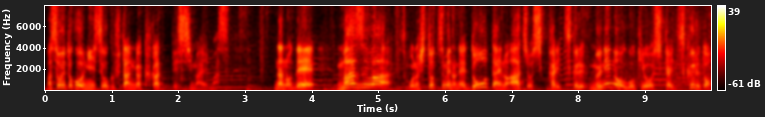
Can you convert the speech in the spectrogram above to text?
まあ、そういうところにすごく負担がかかってしまいます。なのでまずはこの1つ目のね胴体のアーチをしっかり作る胸の動きをしっかり作ると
